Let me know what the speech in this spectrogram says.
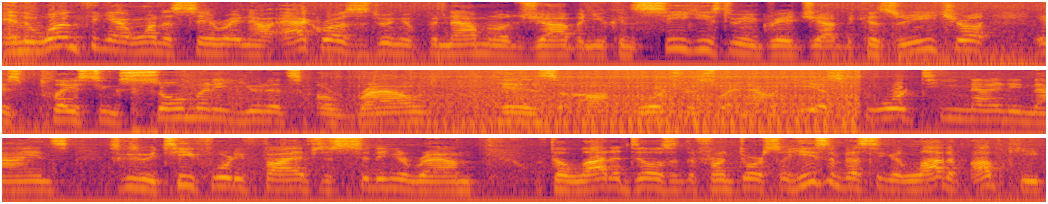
And the one thing I want to say right now, Akros is doing a phenomenal job, and you can see he's doing a great job because Zernitra is placing so many units around his uh, fortress right now. He has four T-99s, excuse me, T-45s just sitting around with a lot of dills at the front door. So he's investing a lot of upkeep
